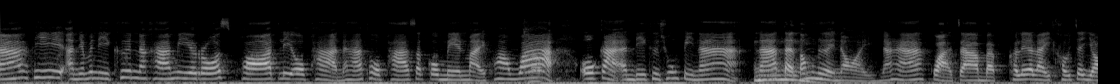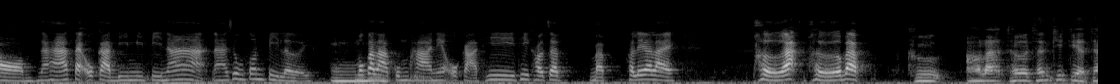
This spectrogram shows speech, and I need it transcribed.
นะที่อัญมณีขึ้นนะคะมีโรสพอตลีโอพาดนะคะโทพาสโกเมน หมายความว่าครับโอกาสอันดีคือช่วงปีหน้านะอืมแต่ต้องเหนื่อยหน่อยนะคะ กว่าจะแบบเขาเรียกอะไรเขาจะยอมนะคะ แต่โอกาสดีมีปีหน้านะคะช่วงต้นปีเลย อืมกรากุมภาเนี่ยโอกาสที่ที่เขาจะแบบเขาเรียกอะไร เผลออะเผลอแบบ คือ เอาละเธอฉันขี้เกียจใจ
